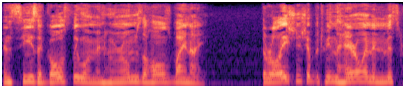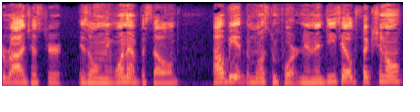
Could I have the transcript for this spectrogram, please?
and sees a ghostly woman who roams the halls by night. The relationship between the heroine and Mr. Rochester is only one episode, albeit the most important, in a detailed fictional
